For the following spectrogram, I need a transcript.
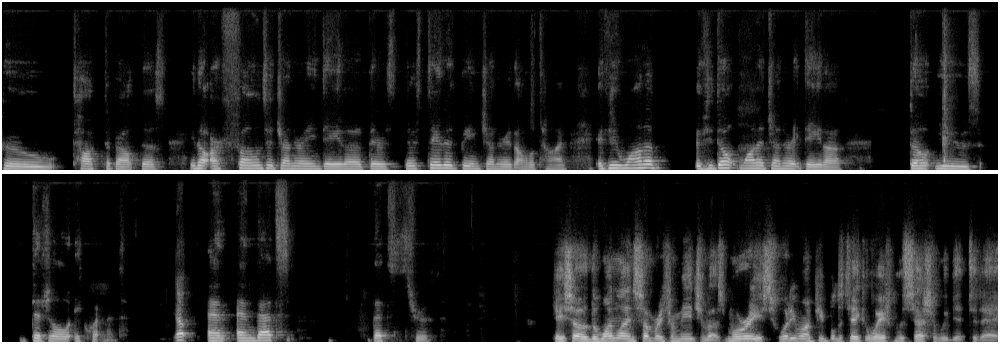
who talked about this. You know, our phones are generating data. There's, there's data being generated all the time. If you want to, if you don't want to generate data, don't use digital equipment. Yep. And, and that's, that's the truth. Okay, so the one line summary from each of us. Maurice, what do you want people to take away from the session we did today?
